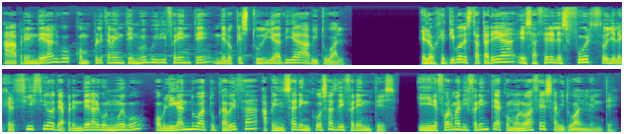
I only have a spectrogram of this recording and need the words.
a aprender algo completamente nuevo y diferente de lo que es tu día a día habitual. El objetivo de esta tarea es hacer el esfuerzo y el ejercicio de aprender algo nuevo, obligando a tu cabeza a pensar en cosas diferentes y de forma diferente a como lo haces habitualmente.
